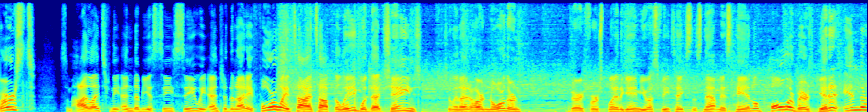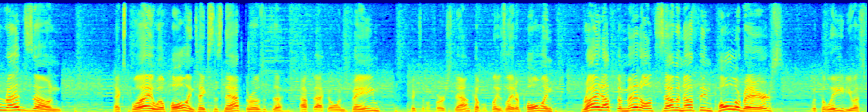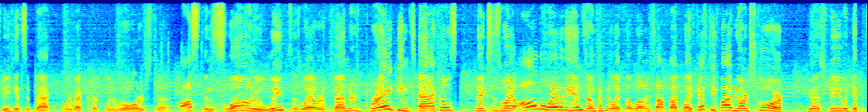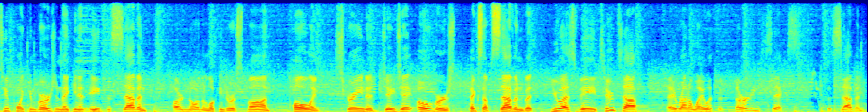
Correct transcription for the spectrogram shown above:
First, some highlights from the NWCC. We entered the night a four-way tie atop the league. Would that change? Chilly night at Hardin Northern. Very first play of the game, USV takes the snap, mishandled. Polar Bears get it in the red zone. Next play, Will Poling takes the snap, throws it to halfback Owen Bame, picks up a first down. couple plays later, Poling right up the middle. It's 7 0 Polar Bears with the lead. USV gets it back. Quarterback Kirkland roars to Austin Sloan, who leaps his way over defenders, breaking tackles, makes his way all the way to the end zone. Could be a Layfield Welding top five play. 55 yard score. USV would get the two point conversion, making it 8 to 7. Hardin Northern looking to respond. Poling screen to JJ Overs, picks up seven, but USV, too tough. They run away with it 36 to 7.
